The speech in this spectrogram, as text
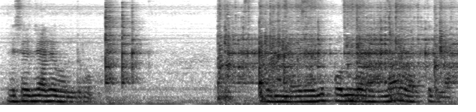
இப்படி செஞ்சாலே வந்துடும் இப்போ நம்ம இதை வந்து பொன் வரவெல்லாம் வறுத்துக்கலாம்.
